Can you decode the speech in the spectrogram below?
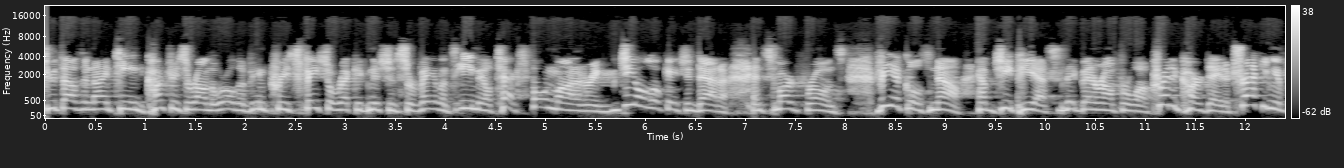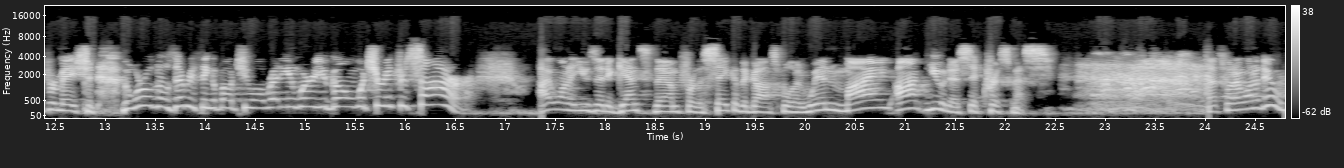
2019, countries around the world have increased facial recognition, surveillance, email, text, phone monitoring, geolocation location data and smartphones. Vehicles now have GPS. They've been around for a while. Credit card data, tracking information. The world knows everything about you already and where you go and what your interests are. I want to use it against them for the sake of the gospel and win my Aunt Eunice at Christmas. That's what I want to do.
